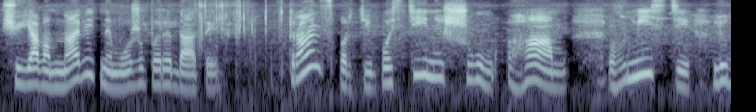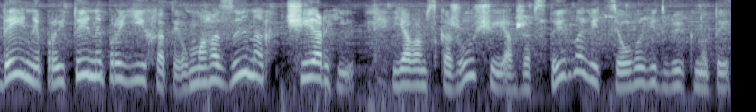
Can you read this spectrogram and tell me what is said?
що я вам навіть не можу передати. В транспорті постійний шум, гам, в місті людей не пройти, не проїхати, в магазинах черги. Я вам скажу, що я вже встигла від цього відвикнути.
